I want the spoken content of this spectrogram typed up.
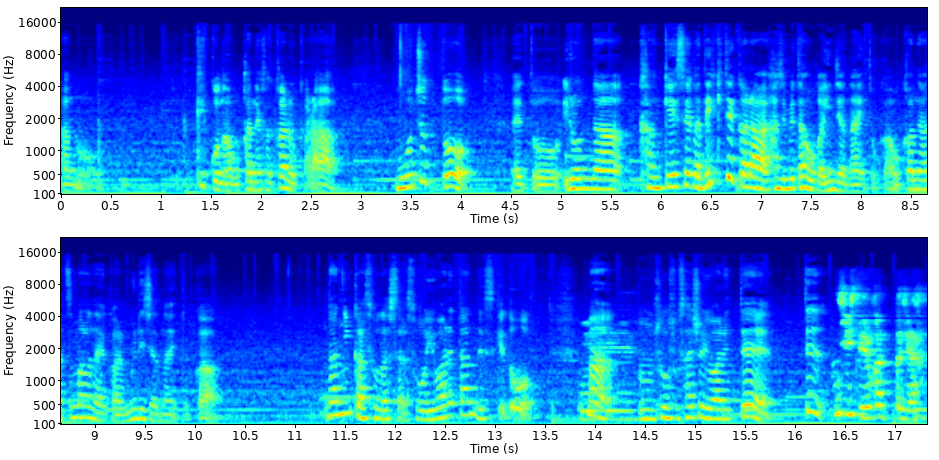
あの結構なお金かかるからもうちょっとえっと、いろんな関係性ができてから始めた方がいいんじゃないとかお金集まらないから無理じゃないとか何人か相談したらそう言われたんですけど、まあ、うん、そうそう最初言われてで無視してよかったじゃん。そう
